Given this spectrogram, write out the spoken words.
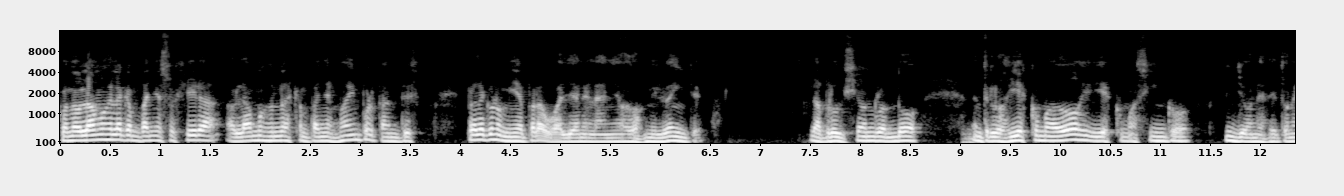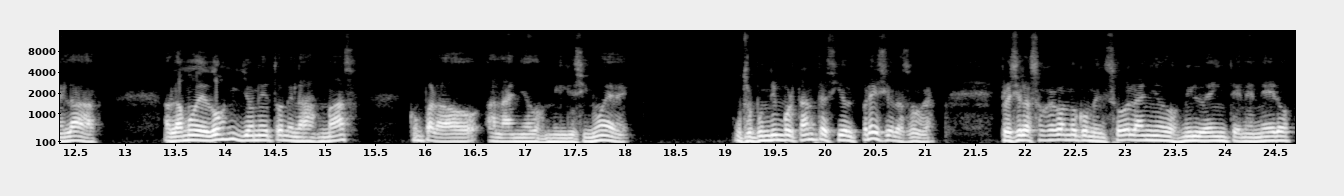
Cuando hablamos de la campaña sojera, hablamos de una de las campañas más importantes para la economía paraguaya en el año 2020. La producción rondó entre los 10,2 y 10,5 millones de toneladas. Hablamos de 2 millones de toneladas más comparado al año 2019. Otro punto importante ha sido el precio de la soja. El precio de la soja cuando comenzó el año 2020, en enero,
